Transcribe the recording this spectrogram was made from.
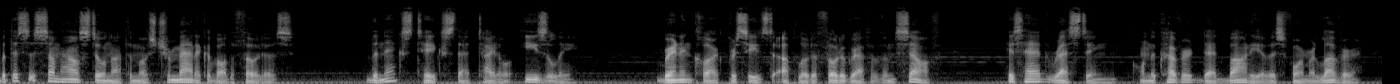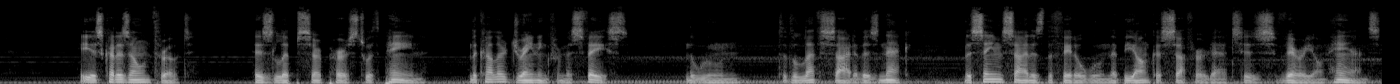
But this is somehow still not the most traumatic of all the photos. The next takes that title easily. Brandon Clark proceeds to upload a photograph of himself, his head resting on the covered dead body of his former lover. He has cut his own throat. His lips are pursed with pain, the color draining from his face. The wound to the left side of his neck, the same side as the fatal wound that Bianca suffered at his very own hands.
